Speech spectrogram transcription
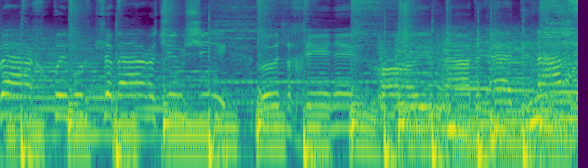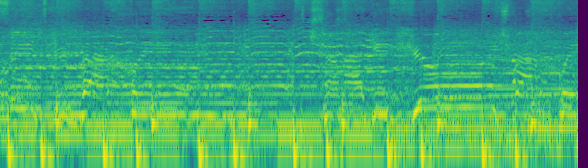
байхгүй мөртлөө байгаа ч юм шиг. Ойлгохын нэг хоёр надад адил. Надад сэтгэл байхгүй. Чамайг хөөж байхгүй.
